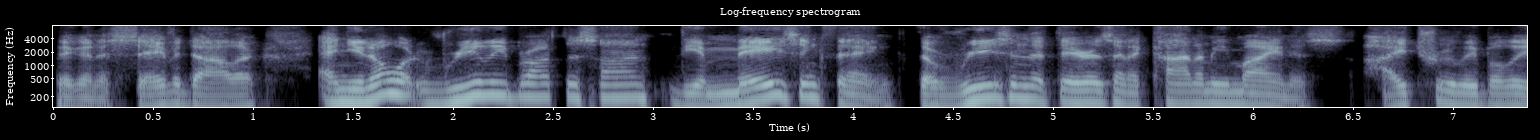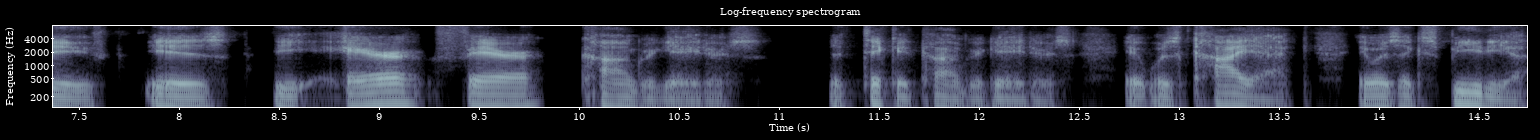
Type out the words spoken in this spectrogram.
They're going to save a dollar. And you know what really brought this on? The amazing thing, the reason that there is an economy minus, I truly believe, is the airfare congregators the ticket congregators. It was Kayak. It was Expedia.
